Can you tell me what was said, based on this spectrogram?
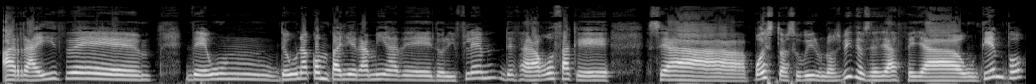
a raíz de, de, un, de una compañera mía de Doriflem de Zaragoza que se ha puesto a subir unos vídeos desde hace ya un tiempo.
